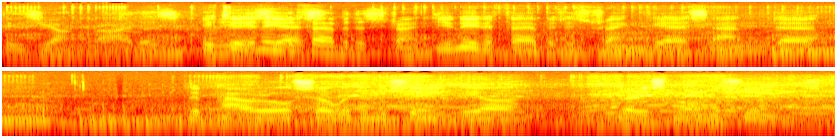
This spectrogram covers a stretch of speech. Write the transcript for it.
these young riders? It I mean, is, You need yes. a fair bit of strength. You need a fair bit of strength, yes, and uh, the power also with the machine. They are very small machines.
